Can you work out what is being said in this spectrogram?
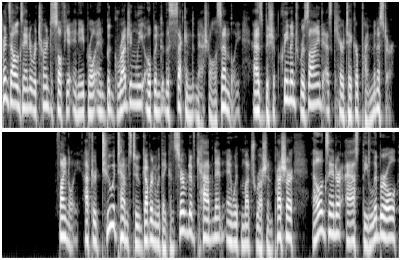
Prince Alexander returned to Sofia in April and begrudgingly opened the Second National Assembly, as Bishop Clement resigned as caretaker prime minister. Finally, after two attempts to govern with a conservative cabinet and with much Russian pressure, Alexander asked the liberal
